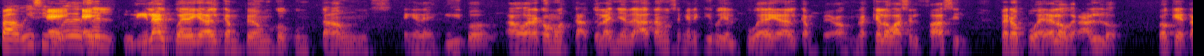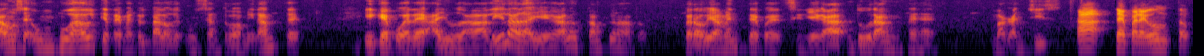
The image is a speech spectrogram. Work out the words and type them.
para mí sí Ey, puede ey, ser. Lillard puede quedar campeón con un Towns en el equipo. Ahora como está, tú le añades a Towns en el equipo y él puede quedar campeón. No es que lo va a hacer fácil, pero puede lograrlo. Porque Towns es un jugador que te mete el balón, un centro dominante y que puede ayudar a Lillard a llegar a los campeonatos. Pero obviamente, pues, si llega Durán, jeje, mac and cheese. Ah, te pregunto.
